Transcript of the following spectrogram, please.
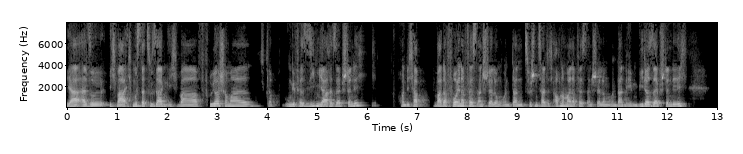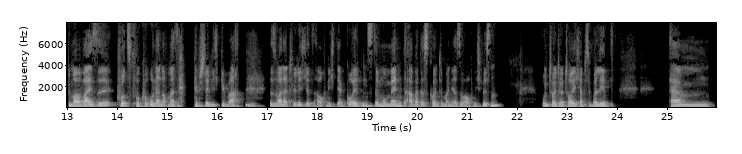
Ja, also ich war, ich muss dazu sagen, ich war früher schon mal, ich glaube, ungefähr sieben Jahre selbstständig. Und ich hab, war davor in einer Festanstellung und dann zwischenzeitlich auch nochmal in einer Festanstellung und dann eben wieder selbstständig. Dummerweise kurz vor Corona nochmal selbstständig gemacht. Mhm. Das war natürlich jetzt auch nicht der goldenste Moment, aber das konnte man ja so auch nicht wissen. Und toi toi toi, ich habe es überlebt. Ähm,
